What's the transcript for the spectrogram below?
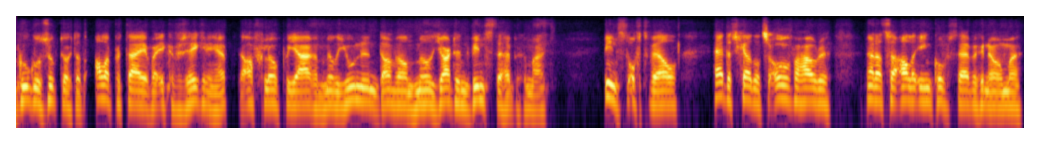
Google zoektocht dat alle partijen waar ik een verzekering heb, de afgelopen jaren miljoenen, dan wel miljarden winsten hebben gemaakt. Winst, oftewel, hè, dat geld dat ze overhouden nadat ze alle inkomsten hebben genomen,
